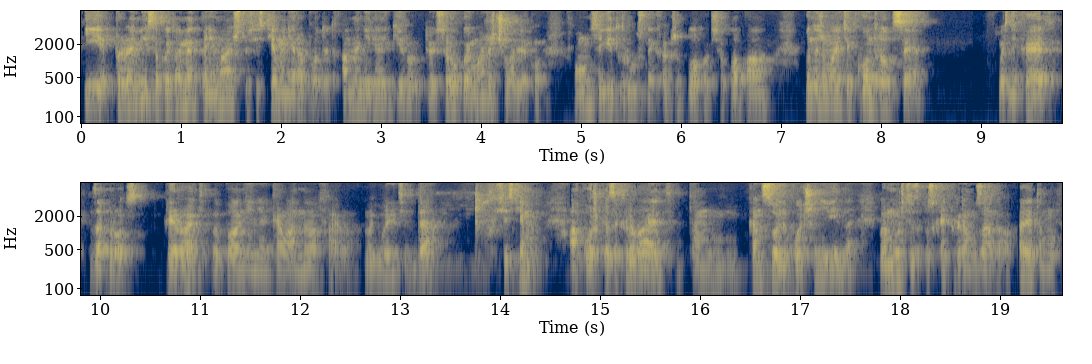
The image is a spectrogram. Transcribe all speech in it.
И программист в какой-то момент понимает, что система не работает, она не реагирует. То есть рукой мажешь человеку, он сидит грустный, как же плохо все пропало. Вы нажимаете Ctrl-C, возникает запрос прервать выполнение командного файла? Вы говорите «да». Система окошко закрывает, там консоли больше не видно, вы можете запускать программу заново. Поэтому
